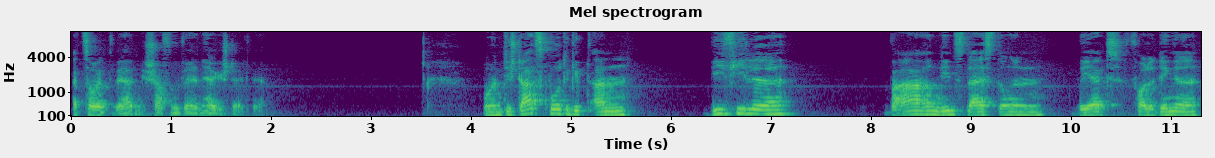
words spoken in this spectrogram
erzeugt werden, geschaffen werden, hergestellt werden. Und die Staatsquote gibt an, wie viele Waren, Dienstleistungen, wertvolle Dinge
